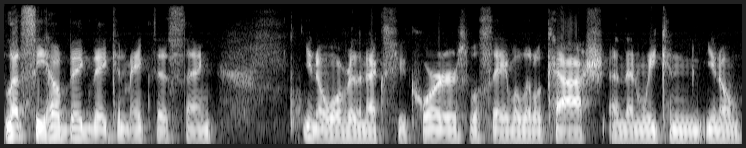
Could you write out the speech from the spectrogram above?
let's see how big they can make this thing you know over the next few quarters we'll save a little cash and then we can you know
